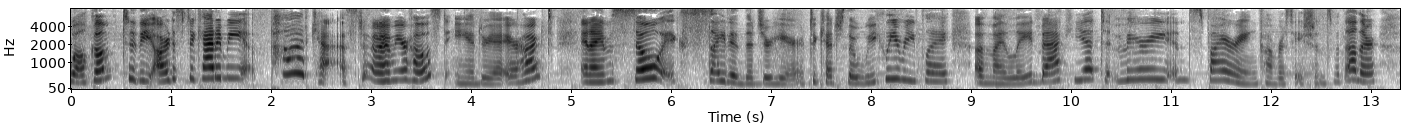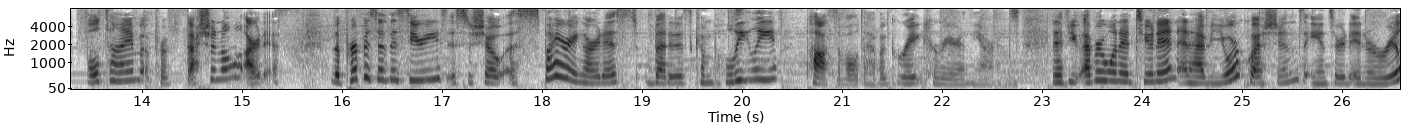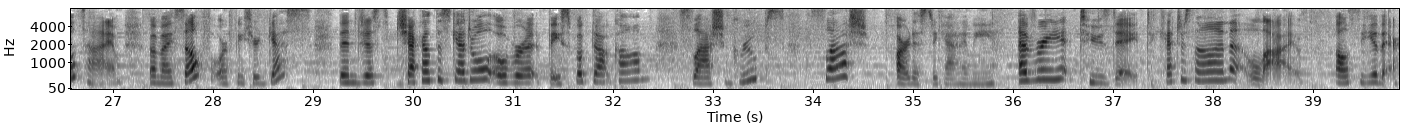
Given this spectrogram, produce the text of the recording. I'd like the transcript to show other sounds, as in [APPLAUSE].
Welcome to the Artist Academy podcast. I'm your host, Andrea Earhart, and I am so excited that you're here to catch the weekly replay of my laid back yet very inspiring conversations with other full time professional artists. The purpose of this series is to show aspiring artists that it is completely possible to have a great career in the arts. And if you ever want to tune in and have your questions answered in real time by myself or featured guests, then just check out the schedule over at facebook.com slash groups slash artist academy every Tuesday to catch us on live. I'll see you there.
